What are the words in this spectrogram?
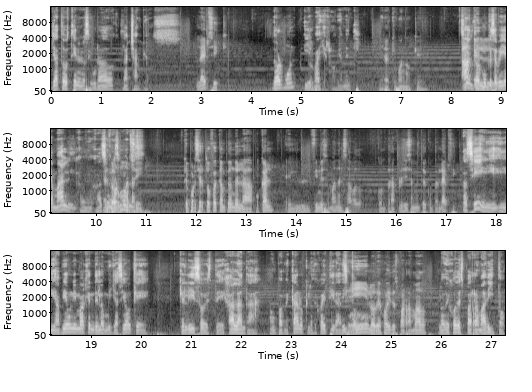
ya todos tienen asegurado la Champions. Leipzig. Dortmund y el Bayern, obviamente. Mira qué bueno que. Sí, el Dortmund que se veía mal eh, hace El unas Dortmund, semanas. sí. Que por cierto fue campeón de la Pocal el fin de semana, el sábado, contra precisamente contra el Leipzig. Así, y, y había una imagen de la humillación que, que le hizo este Haaland a, a un Pamecano que lo dejó ahí tiradito. Sí, lo dejó ahí desparramado. Lo dejó desparramadito.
